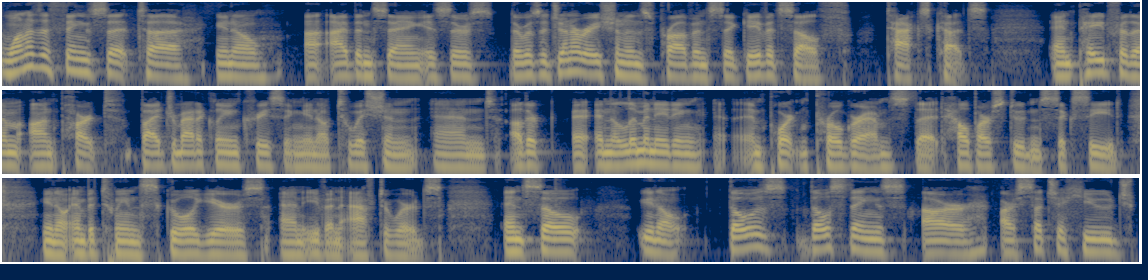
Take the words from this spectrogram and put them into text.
one of the things that uh, you know I've been saying is there's there was a generation in this province that gave itself tax cuts and paid for them on part by dramatically increasing, you know, tuition and other and eliminating important programs that help our students succeed, you know, in between school years and even afterwards. And so, you know, those those things are are such a huge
